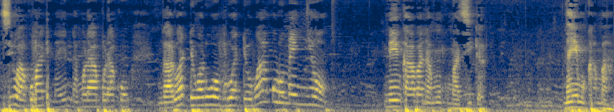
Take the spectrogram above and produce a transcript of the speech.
si lwakuba nti naye namulambulako ng'alwadde waliwo obulwadde obwamuluma ennyo nenkaaba namu ku maziga. Naye mukama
